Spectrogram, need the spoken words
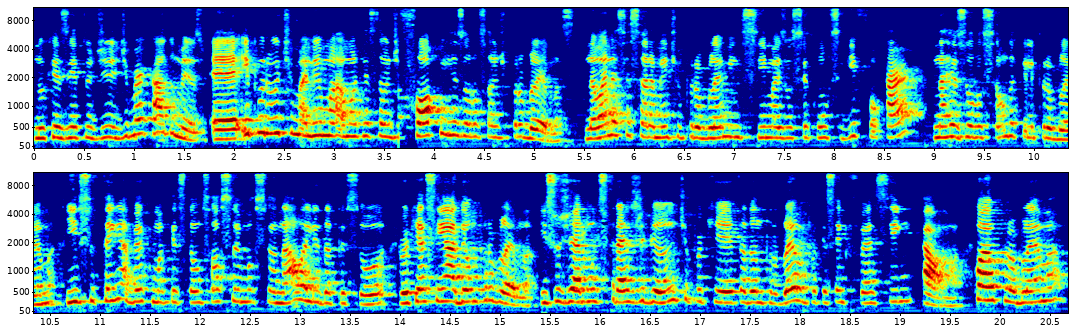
no quesito de, de mercado mesmo. É, e por último, ali, uma, uma questão de foco em resolução de problemas. Não é necessariamente o problema em si, mas você conseguir focar na resolução daquele problema. E isso tem a ver com uma questão socioemocional ali da pessoa, porque assim, ah, deu um problema. Isso gera um estresse gigante porque tá dando problema, porque sempre foi assim. Calma. Qual é o problema?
